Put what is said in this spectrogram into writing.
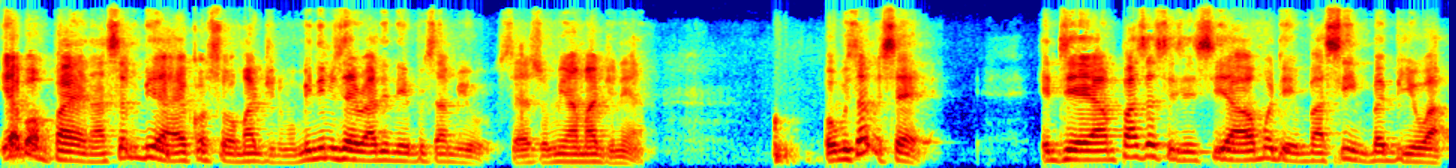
yɛbɔ mpaeɛ na asɛm bi a ɛkɔ so ɔmo adwene mu. Minim sɛ awurade na ebusa mi o. Sɛ ɛso mi ama a obisa mi sɛ deɛ ampa sɛ sisi a wɔde vaccine ba bio a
